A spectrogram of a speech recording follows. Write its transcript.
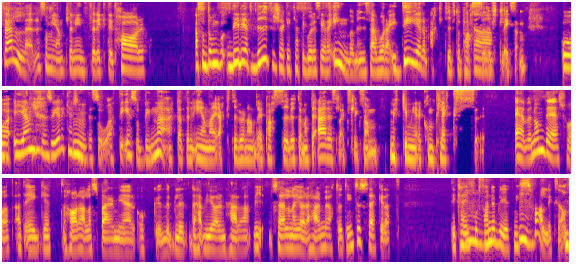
celler som egentligen inte riktigt har Alltså de, det är det att vi försöker kategorisera in dem i så här, våra idéer om aktivt och passivt. Liksom. Och egentligen så är det kanske Mm. inte så att det är så binärt att den ena är aktiv och den andra är passiv utan att det är en slags liksom, mycket mer komplex Även om det är så att, att ägget har alla spermier och det blir det här, vi gör den här, vi, cellerna gör det här mötet. Det är inte säkert att det kan ju fortfarande bli ett missfall. Liksom.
